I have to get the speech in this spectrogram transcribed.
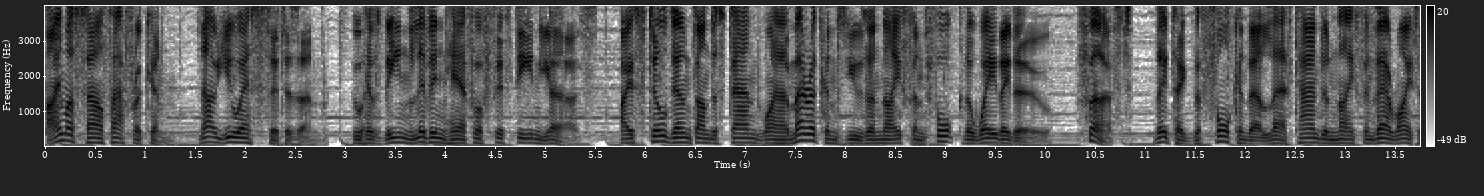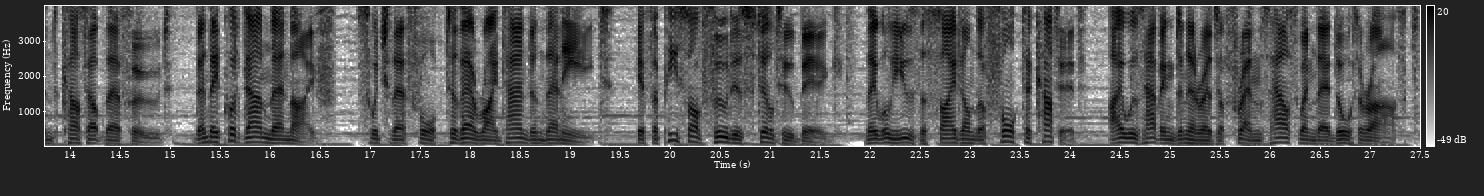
I'm a South African, now US citizen, who has been living here for 15 years. I still don't understand why Americans use a knife and fork the way they do. First, they take the fork in their left hand and knife in their right and cut up their food. Then they put down their knife, switch their fork to their right hand and then eat. If a piece of food is still too big, they will use the side on the fork to cut it. I was having dinner at a friend's house when their daughter asked,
